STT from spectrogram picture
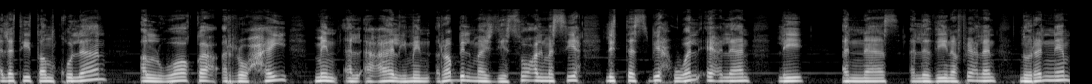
التي تنقلان الواقع الروحي من الأعالي من رب المجد يسوع المسيح للتسبيح والإعلان للناس الذين فعلا نرنم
